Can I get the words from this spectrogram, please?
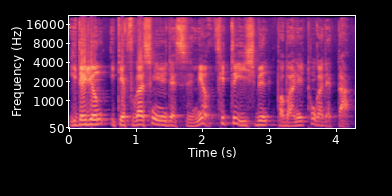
이데리움 ETF가 승인이 됐으며 피트 20일 법안이 통과됐다.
